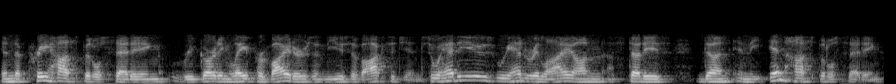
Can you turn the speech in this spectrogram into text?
in the pre-hospital setting regarding lay providers and the use of oxygen. So we had to use, we had to rely on studies done in the in-hospital setting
